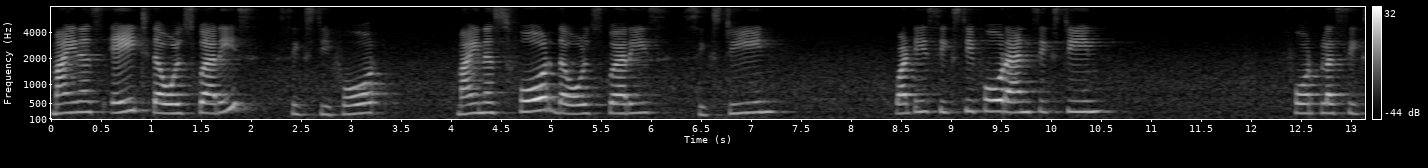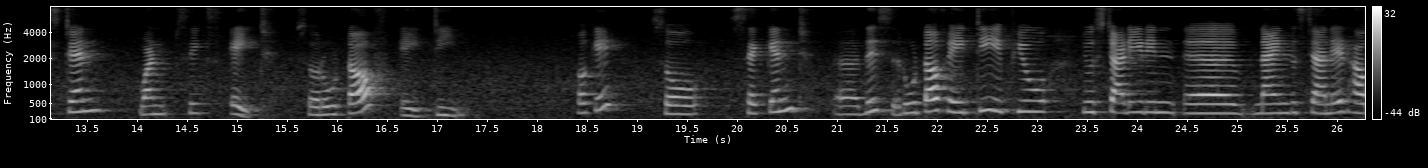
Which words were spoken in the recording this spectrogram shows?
Minus 8 the whole square is 64 minus 4 the whole square is 16 what is 64 and 16 4 plus 6 10 1 6 8 so root of 18 okay? So second uh, this root of 80 if you you studied in uh, ninth standard how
